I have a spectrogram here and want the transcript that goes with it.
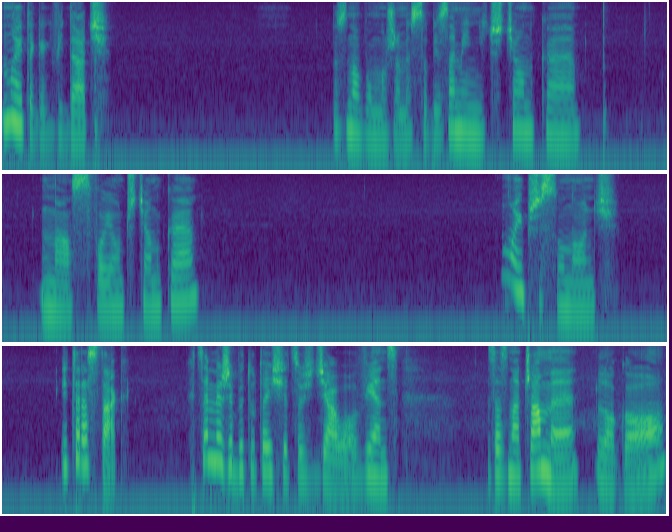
No i tak jak widać, znowu możemy sobie zamienić czcionkę na swoją czcionkę. No i przesunąć. I teraz tak, chcemy, żeby tutaj się coś działo, więc zaznaczamy logo.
